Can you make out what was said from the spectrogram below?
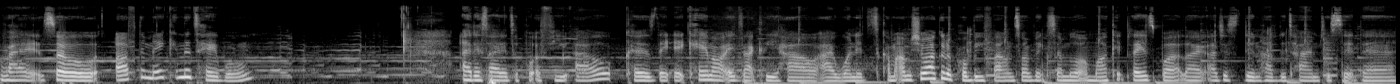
Right, so after making the table, I decided to put a few out because it came out exactly how I wanted to come. Out. I'm sure I could have probably found something similar on Marketplace, but like I just didn't have the time to sit there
